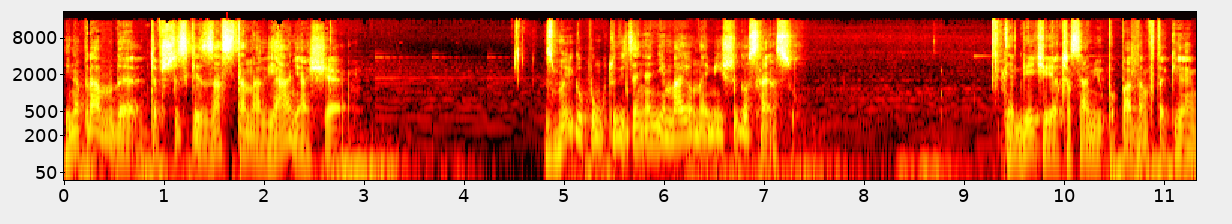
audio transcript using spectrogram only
I naprawdę te wszystkie zastanawiania się z mojego punktu widzenia nie mają najmniejszego sensu. Jak wiecie, ja czasami popadam w takie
